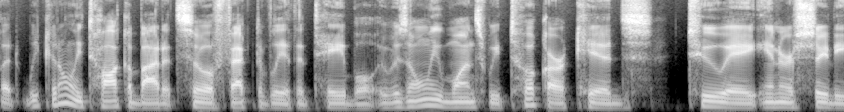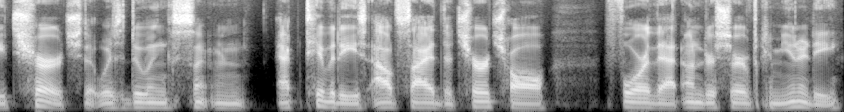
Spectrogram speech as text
but we could only talk about it so effectively at the table. It was only once we took our kids to a inner city church that was doing certain activities outside the church hall for that underserved community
